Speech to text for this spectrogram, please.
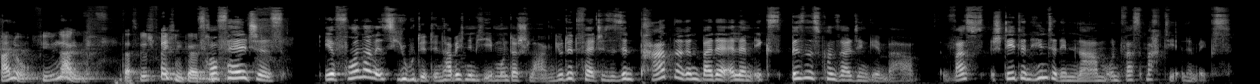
Hallo, vielen Dank, dass wir sprechen können. Frau Felches, Ihr Vorname ist Judith, den habe ich nämlich eben unterschlagen. Judith Felches, Sie sind Partnerin bei der LMX Business Consulting GmbH. Was steht denn hinter dem Namen und was macht die LMX?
